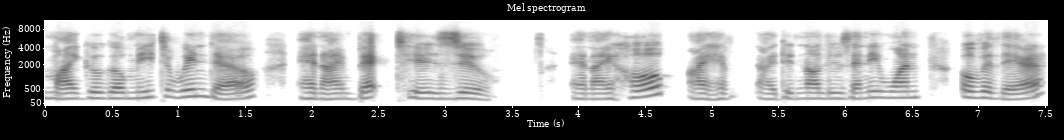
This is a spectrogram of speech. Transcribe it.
my Google Meet window and I'm back to Zoom. And I hope I have I did not lose anyone over there.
